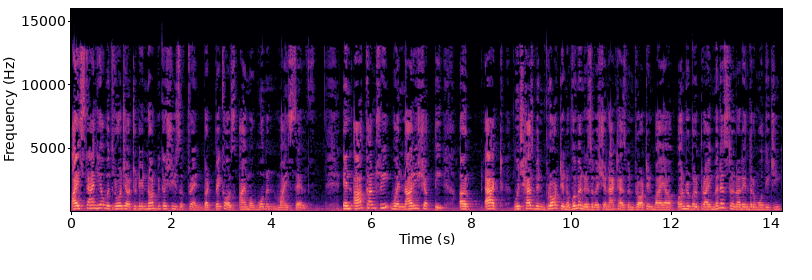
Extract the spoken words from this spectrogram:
I stand here with Roja today not because she is a friend, but because I'm a woman myself. In our country, when Nari Shakti, a act which has been brought in, a Women Reservation Act has been brought in by our Honorable Prime Minister Narendra Modi ji.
